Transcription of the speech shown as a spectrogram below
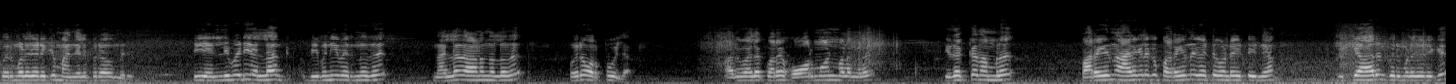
കുരുമുളക് ചെടിക്ക് മഞ്ഞളിപ്പ് രോഗം വരും. ഈ എല്ലുപടിയെല്ലാം വിപണി വരുന്നത് നല്ലതാണെന്നുള്ളത് ഒരു ഉറപ്പുമില്ല. അതുപോലെ കുറേ ഹോർമോൺ വളങ്ങൾ ഇതൊക്കെ നമ്മൾ പറയുന്ന ആരെങ്കിലുമൊക്കെ പറയുന്നത് കേട്ട് കൊണ്ടുപോയിട്ട് കഴിഞ്ഞാൽ മിക്കവാറും കുരുമുളക് ചെടിക്ക്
